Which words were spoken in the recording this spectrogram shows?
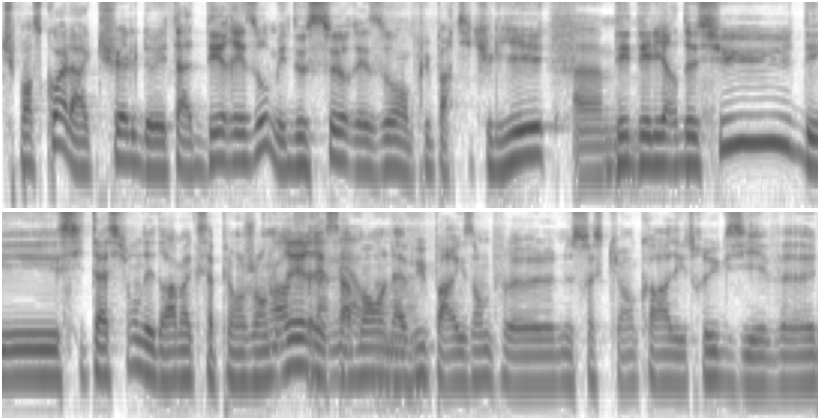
tu penses quoi à l'heure actuelle de l'état des réseaux, mais de ce réseau en plus particulier? Euh, Des délires dessus, des citations, des dramas que ça peut engendrer? Non, c'est la Récemment, merde, on a hein. vu par exemple, euh, ne serait-ce qu'encore des trucs, The Event,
